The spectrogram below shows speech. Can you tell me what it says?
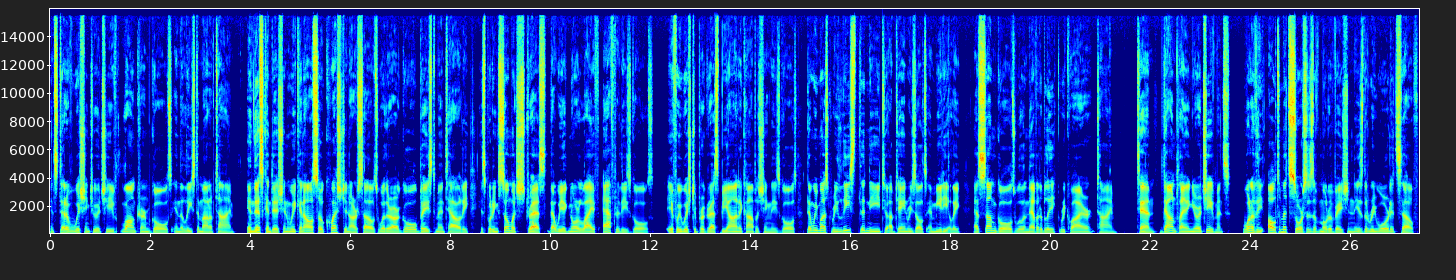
instead of wishing to achieve long term goals in the least amount of time. In this condition, we can also question ourselves whether our goal based mentality is putting so much stress that we ignore life after these goals. If we wish to progress beyond accomplishing these goals, then we must release the need to obtain results immediately, as some goals will inevitably require time. 10. Downplaying your achievements. One of the ultimate sources of motivation is the reward itself.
